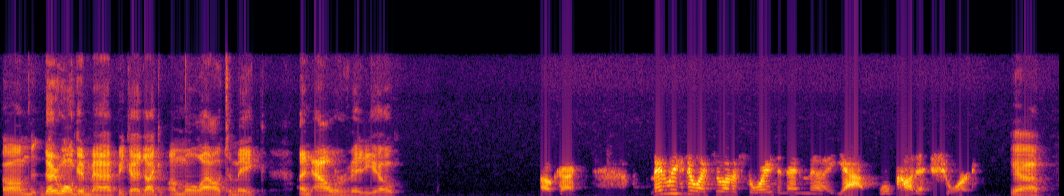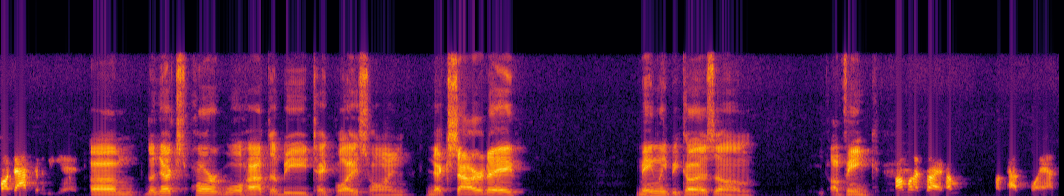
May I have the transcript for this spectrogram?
Um, they won't get mad because I, I'm allowed to make an hour video. Okay. Maybe we could do like two other stories, and then uh, yeah, we'll cut it short. Yeah. But that's gonna be it. Um, the next part will have to be take place on next Saturday, mainly because um, I think Unless I unless I had plans,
